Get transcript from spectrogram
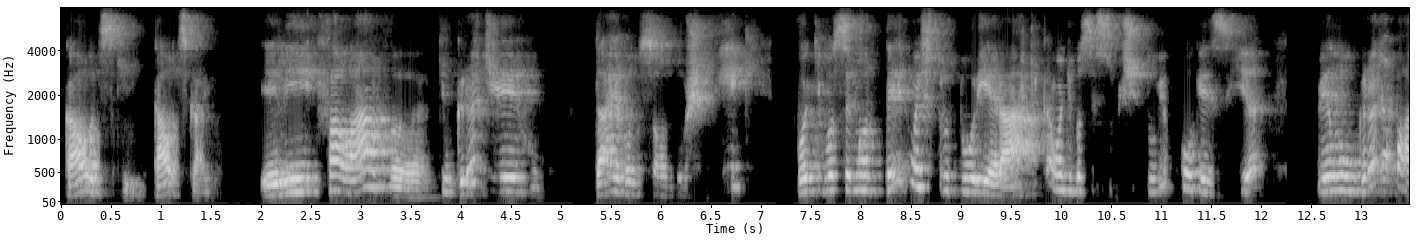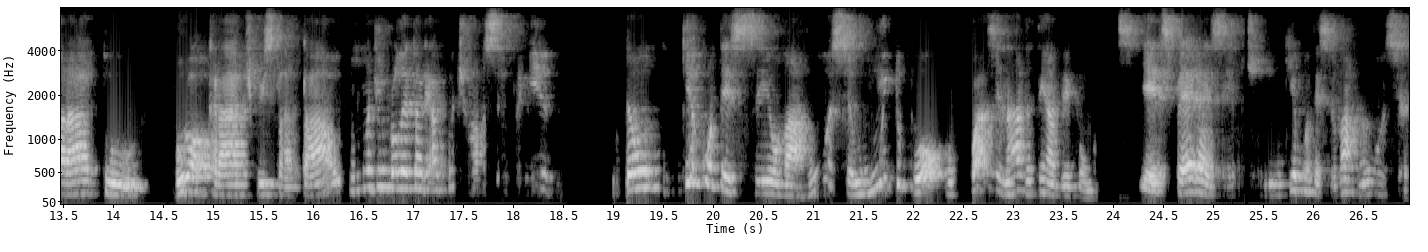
Kautsky, Kautsky, ele falava que o grande erro da Revolução Bolchevique foi que você manteve uma estrutura hierárquica onde você substituiu a burguesia pelo grande aparato burocrático estatal, onde o proletariado continuava sendo oprimido. Então, o que aconteceu na Rússia, muito pouco, quase nada tem a ver com isso. E eles pegam exemplos do que aconteceu na Rússia,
